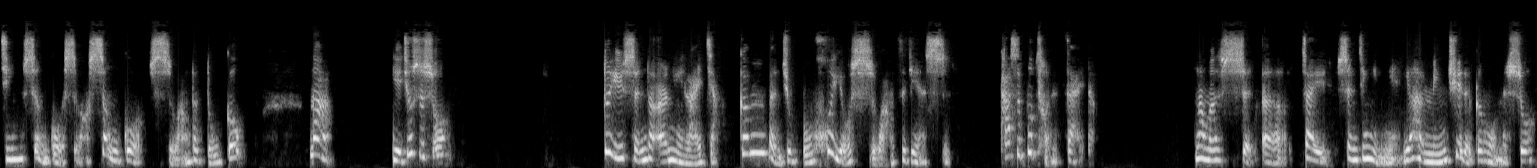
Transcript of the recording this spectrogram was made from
经胜过死亡，胜过死亡的毒钩。那也就是说。对于神的儿女来讲，根本就不会有死亡这件事，它是不存在的。那么神呃，在圣经里面也很明确的跟我们说，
